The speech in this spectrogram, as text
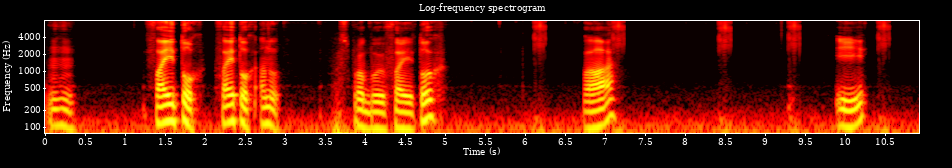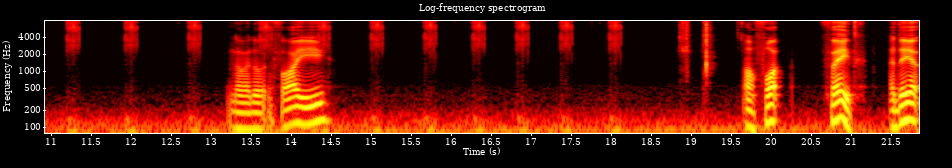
Угу. Фаїтох. Фаїтох. А ну. Спробую фаїтох. Фа. І. Давай, давай. Фа. А, фа. Фейт. А де я.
